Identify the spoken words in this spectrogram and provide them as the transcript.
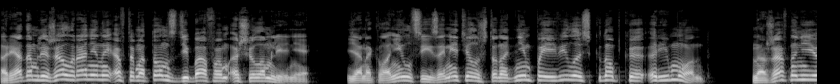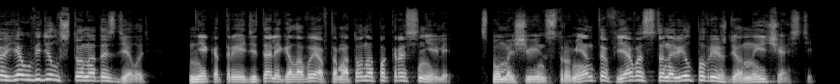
Рядом лежал раненый автоматон с дебафом ошеломления. Я наклонился и заметил, что над ним появилась кнопка «Ремонт». Нажав на нее, я увидел, что надо сделать. Некоторые детали головы автоматона покраснели. С помощью инструментов я восстановил поврежденные части.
